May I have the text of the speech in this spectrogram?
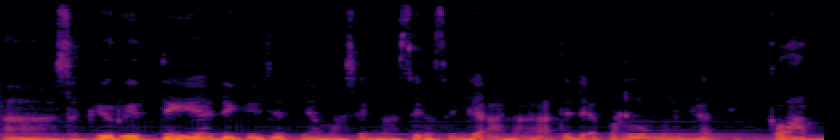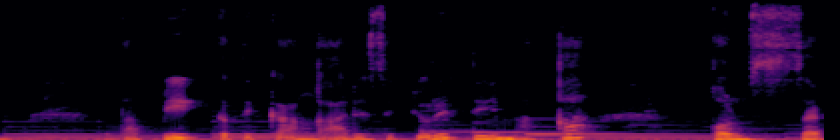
uh, security ya di gadgetnya masing-masing sehingga anak-anak tidak perlu melihat iklan. Tetapi ketika nggak ada security maka konsep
